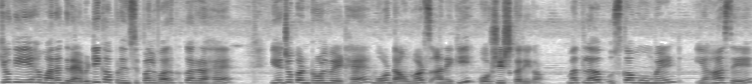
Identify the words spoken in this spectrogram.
क्योंकि ये हमारा ग्रेविटी का प्रिंसिपल वर्क कर रहा है, ये जो कंट्रोल वेट है, वो डाउनवर्ड्स आने की कोशिश करेगा। मतलब उसका मूवमेंट यहाँ से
